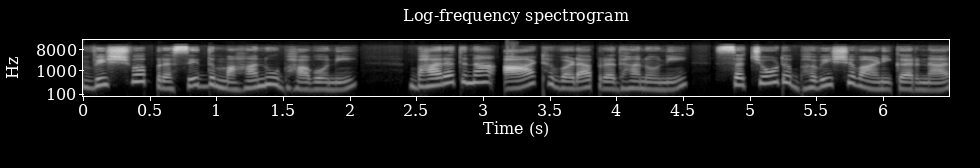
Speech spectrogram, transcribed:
વિશ્વ પ્રસિદ્ધ મહાનુભાવોની, ભારતના આઠ વડાપ્રધાનોની સચોટ ભવિષ્યવાણી કરનાર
